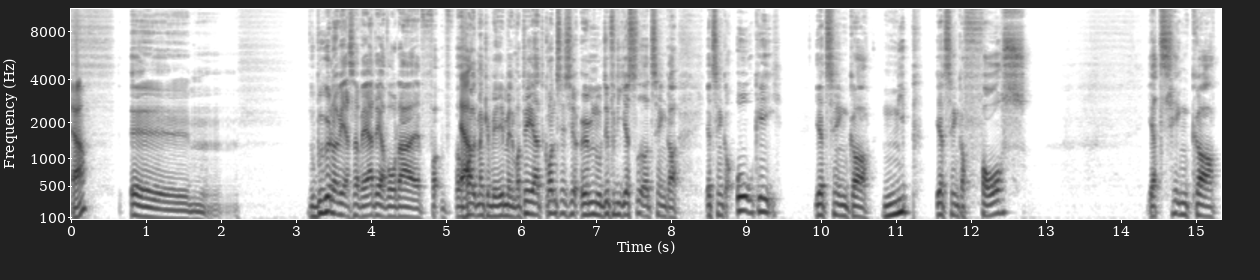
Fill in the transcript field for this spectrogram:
Ja. Øh, nu begynder vi altså at være der, hvor der er for, Ja. hold, man kan vælge mellem. Og det er, grund til, at jeg siger øm nu, det er, fordi jeg sidder og tænker, jeg tænker OG, jeg tænker NIP, jeg tænker Force, jeg tænker,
